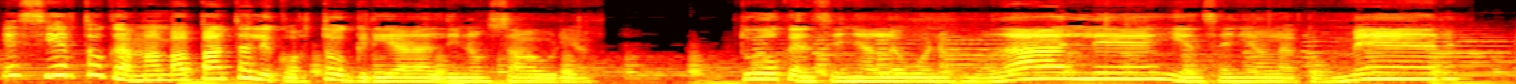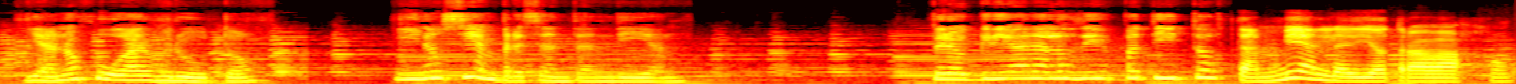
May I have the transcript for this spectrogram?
Es cierto que a mamá pata le costó criar al dinosaurio. Tuvo que enseñarle buenos modales y enseñarle a comer y a no jugar bruto, y no siempre se entendían. Pero criar a los diez patitos también le dio trabajo.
